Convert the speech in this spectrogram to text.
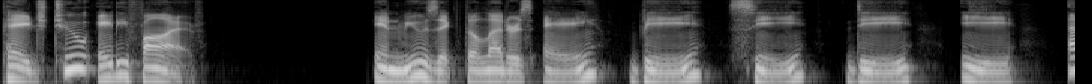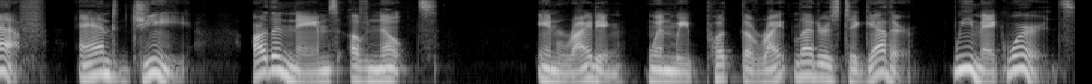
Page 285. In music, the letters A, B, C, D, E, F, and G are the names of notes. In writing, when we put the right letters together, we make words.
